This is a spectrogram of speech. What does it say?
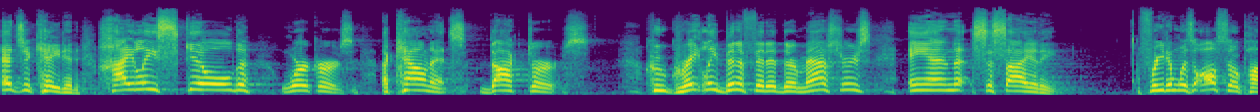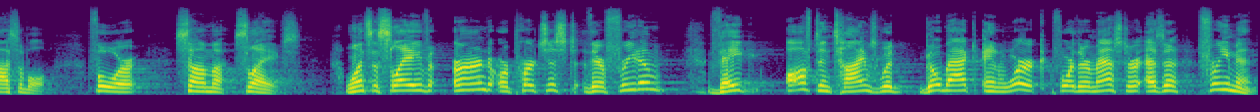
educated, highly skilled workers, accountants, doctors, who greatly benefited their masters and society. Freedom was also possible for some slaves. Once a slave earned or purchased their freedom, they oftentimes would go back and work for their master as a freeman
